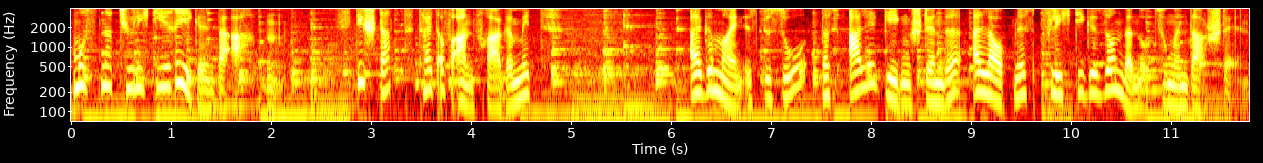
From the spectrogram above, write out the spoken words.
muss natürlich die Regeln beachten. Die Stadt teilt auf Anfrage mit. Allgemein ist es so, dass alle Gegenstände erlaubnispflichtige Sondernutzungen darstellen.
